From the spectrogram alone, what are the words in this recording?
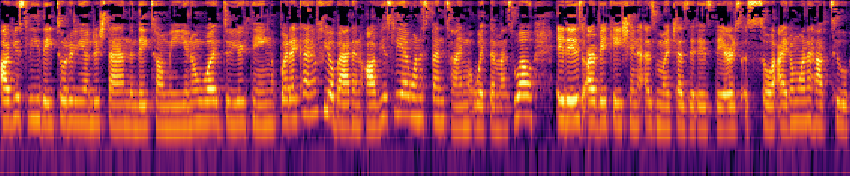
Obviously, they totally understand and they tell me, you know what, do your thing. But I kind of feel bad and obviously I want to spend time with them as well. It is our vacation as much as it is theirs. So I don't want to have to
